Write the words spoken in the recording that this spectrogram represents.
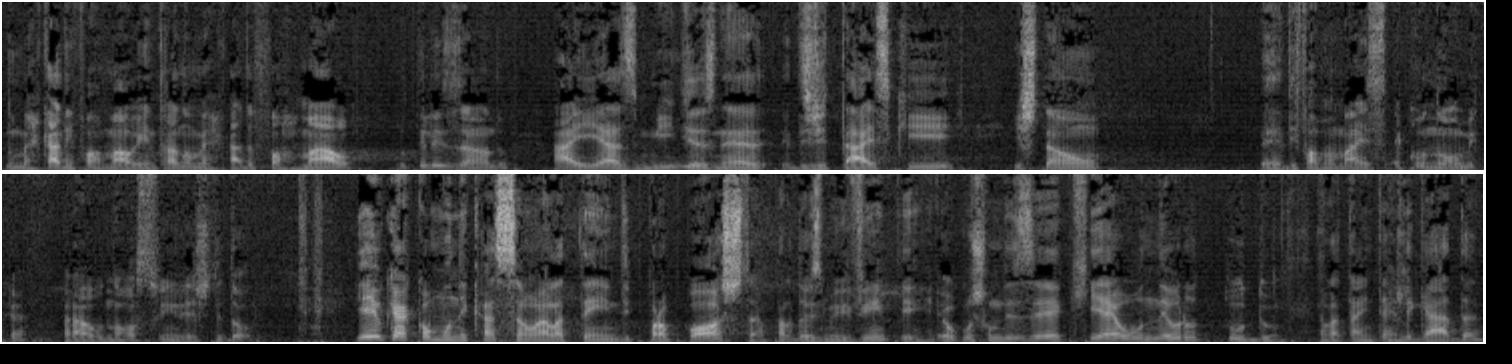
no mercado informal e entrar no mercado formal, utilizando aí as mídias né, digitais que estão é, de forma mais econômica para o nosso investidor. E aí o que a comunicação ela tem de proposta para 2020? Eu costumo dizer que é o neurotudo. Ela está interligada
